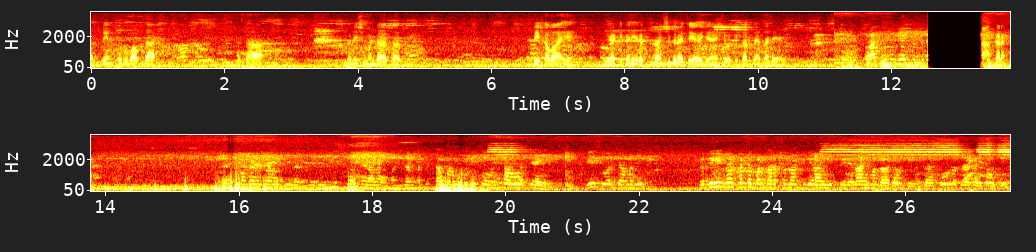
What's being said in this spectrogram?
अत्यंत रुबाबदार असा हा गणेश मंडळाचा देखावा आहे. या ठिकाणी रक्तदान शिबिराचे आयोजन यांच्या वती करण्यात आले आहे. हां करा. गणेश मंडळाच्या वतीनं गेली वीस वर्ष झाला म्हणजे गणपती स्थापन वीस विसावं आहे. वीस वर्षामध्ये कधीही न खंड पडता रक्तदान शिबिर आयोजित केलेलं आहे मंडळाच्या वतीनं तर पूर्ण सहकार्याच्या वतीनं.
